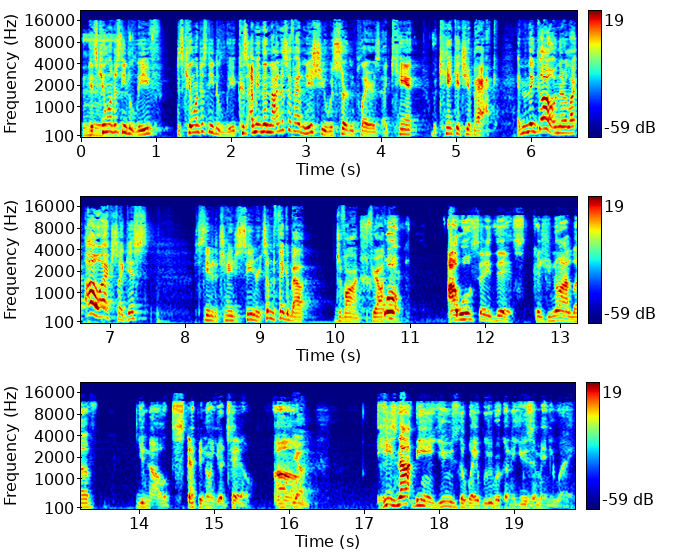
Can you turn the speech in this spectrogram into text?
mm. "Is Kinlaw just need to leave? Does Kinlaw just need to leave?" Because I mean, the Niners have had an issue with certain players. I can't, we can't get you back, and then they go and they're like, "Oh, actually, I guess I just needed to change the scenery." Something to think about, Javon, if you're out well, there. I will say this because you know I love, you know, stepping on your tail. Um, yeah. He's not being used the way we were going to use him anyway.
